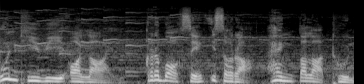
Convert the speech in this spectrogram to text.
หุ้นทีวีออนไลน์ กระบอกเสียงอิสระแห่งตลาดทุน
